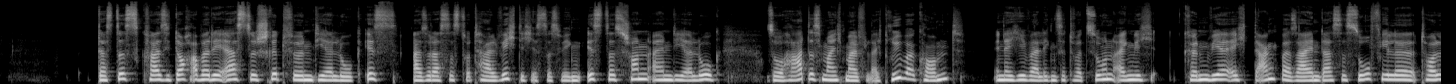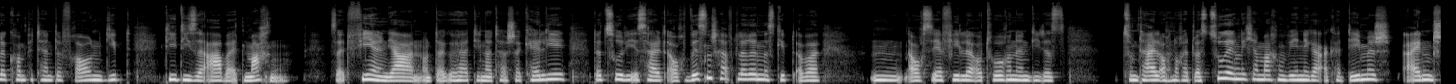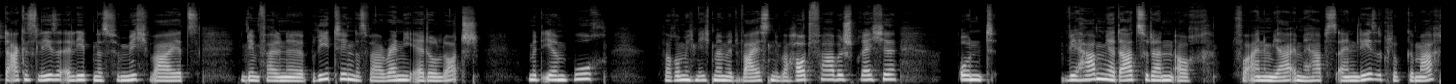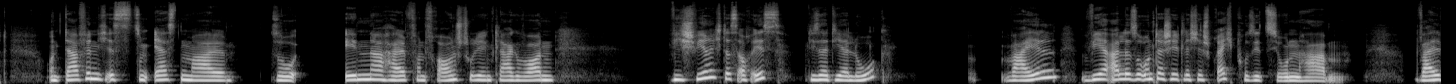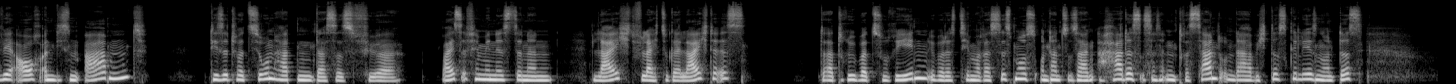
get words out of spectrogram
dass das quasi doch aber der erste Schritt für einen Dialog ist. Also, dass das total wichtig ist. Deswegen ist das schon ein Dialog. So hart es manchmal vielleicht rüberkommt, in der jeweiligen Situation. Eigentlich können wir echt dankbar sein, dass es so viele tolle, kompetente Frauen gibt, die diese Arbeit machen. Seit vielen Jahren. Und da gehört die Natascha Kelly dazu. Die ist halt auch Wissenschaftlerin. Es gibt aber mh, hm, auch sehr viele Autorinnen, die das zum Teil auch noch etwas zugänglicher machen, weniger akademisch. Ein starkes Leseerlebnis für mich war jetzt in dem Fall eine Britin, das war Rennie Edo Lodge mit ihrem Buch, warum ich nicht mehr mit Weißen über Hautfarbe spreche. Und wir haben ja dazu dann auch vor einem Jahr im Herbst einen Leseclub gemacht. Und da finde ich, ist zum ersten Mal so innerhalb von Frauenstudien klar geworden, wie schwierig das auch ist, dieser Dialog, weil wir alle so unterschiedliche Sprechpositionen haben. Weil wir auch an diesem Abend die Situation hatten, dass es für weiße Feministinnen leicht, vielleicht sogar leichter ist, darüber zu reden, über das Thema Rassismus und dann zu sagen, aha, das ist interessant und da habe ich das gelesen und das.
